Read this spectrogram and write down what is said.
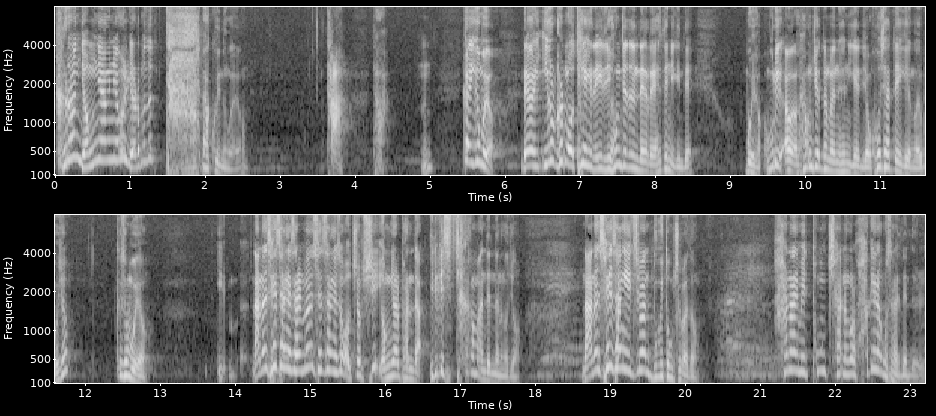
그런 영향력을 여러분들은 다 받고 있는 거예요. 다, 다. 응? 그러니까 이거 뭐요? 내가 이걸 그럼 어떻게 해? 형제들은 내가 했던 얘기인데 뭐예요? 우리 어, 형제들만 하는 게 이제 호세 때 얘기한 거예요, 보죠? 그래서 뭐예요? 이, 나는 세상에 살면 세상에서 어쩔 없이 영향을 받는다. 이렇게 착각하면 안 된다는 거죠. 네. 나는 세상에 있지만 누구의 통치 받아? 하나님. 하나님이 통치하는 걸 확인하고 살아야 돼 늘.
